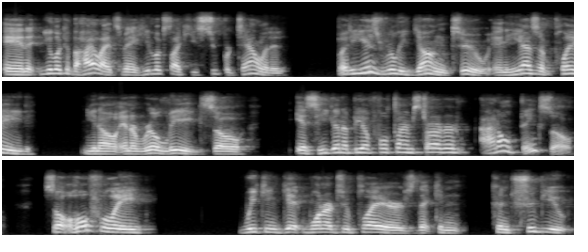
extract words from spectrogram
and you look at the highlights, man. He looks like he's super talented, but he is really young too, and he hasn't played, you know, in a real league. So, is he going to be a full time starter? I don't think so. So, hopefully, we can get one or two players that can contribute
